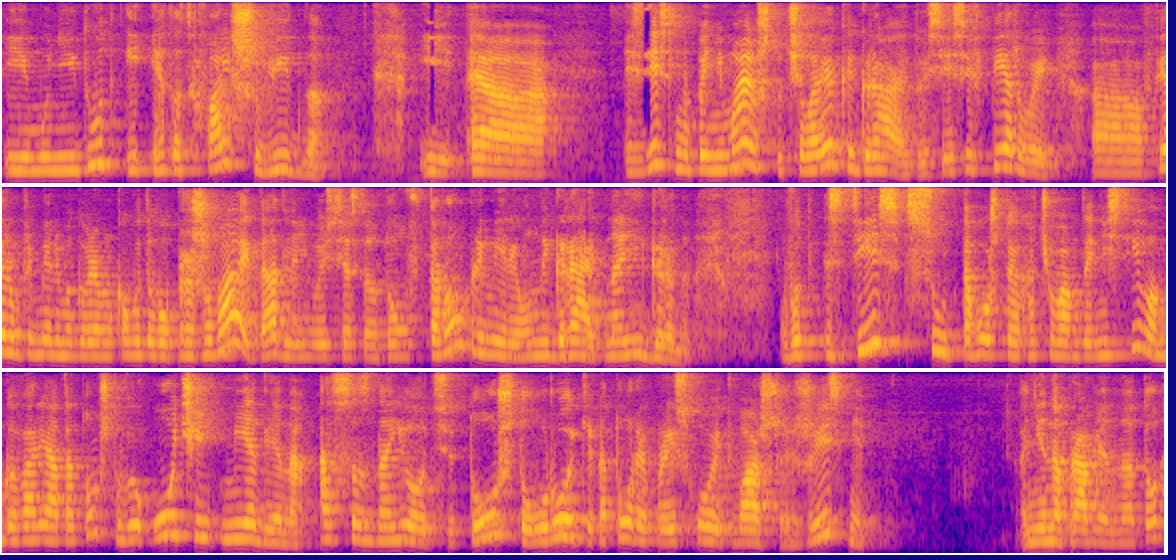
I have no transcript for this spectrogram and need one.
и ему не идут, и этот фальш видно. И э, здесь мы понимаем, что человек играет. То есть если в, первый, в первом примере мы говорим, у кого-то его проживает, да, для него естественно, то во втором примере он играет наигранно. Вот здесь суть того, что я хочу вам донести, вам говорят о том, что вы очень медленно осознаете то, что уроки, которые происходят в вашей жизни, они направлены на то,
